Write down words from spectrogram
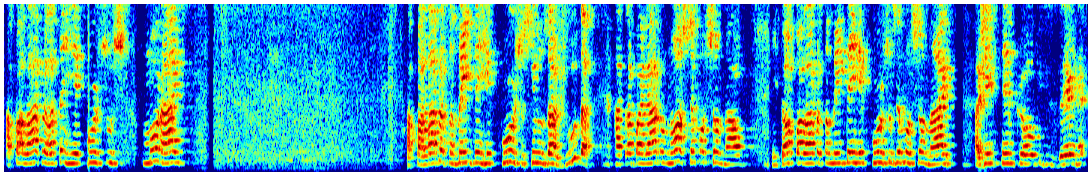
a palavra ela tem recursos morais a palavra também tem recursos que nos ajuda a trabalhar o nosso emocional. Então a palavra também tem recursos emocionais. A gente sempre ouve dizer, né,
